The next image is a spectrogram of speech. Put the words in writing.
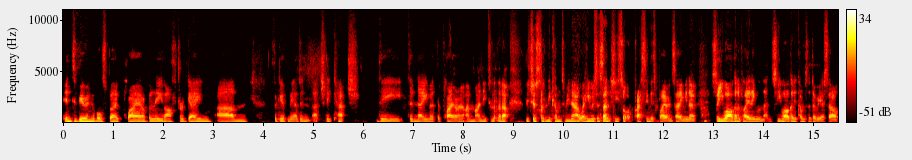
interviewing a Wolfsburg player, I believe, after a game. Um, forgive me, I didn't actually catch the the name of the player. I, I, need to look that up. It's just suddenly come to me now, where he was essentially sort of pressing this player and saying, you know, so you are going to play in England then, so you are going to come to the WSL,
